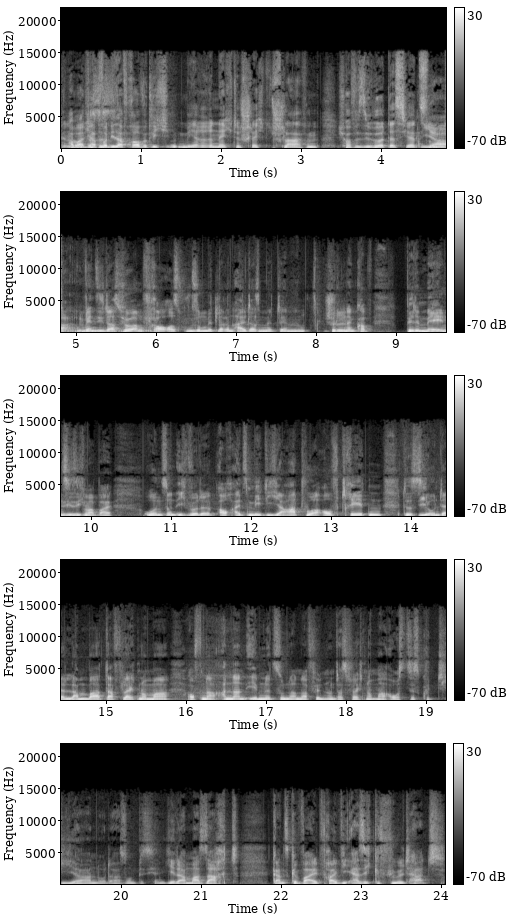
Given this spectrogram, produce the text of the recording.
Genau. Aber ich habe von dieser Frau wirklich mehrere Nächte schlecht geschlafen. Ich hoffe, sie hört das jetzt. Ja, wenn Sie das hören, Frau aus Fusum mittleren Alters mit dem schüttelnden Kopf, bitte melden Sie sich mal bei uns und ich würde auch als Mediator auftreten, dass Sie und der Lambert da vielleicht noch mal auf einer anderen Ebene zueinander finden und das vielleicht noch mal ausdiskutieren oder so ein bisschen jeder mal sagt, ganz gewaltfrei, wie er sich gefühlt hat.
